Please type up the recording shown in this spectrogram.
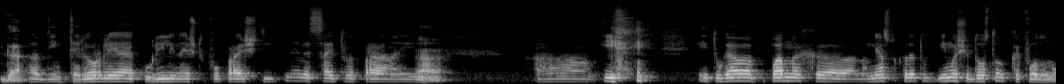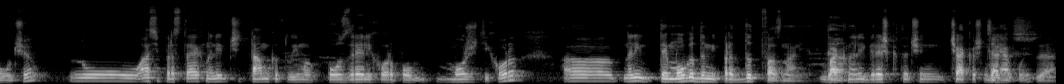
да. а, интериор ли е, коли ли нещо, какво правиш ти, не бе, сайтове правя, нали. Ага. А, и, и тогава попаднах а, на място, където имаше доста какво да науча, но аз си представях, нали, че там като има по-зрели хора, по-можещи хора, а, нали, те могат да ми предадат това знание. Да. Пак нали, грешката, че чакаш, чакаш на някой. Да.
